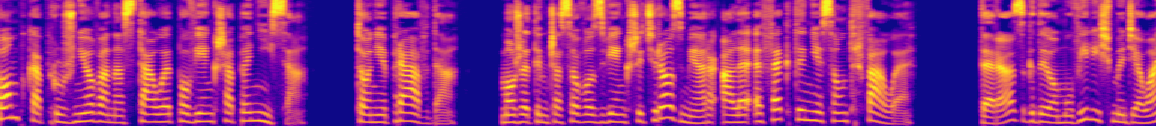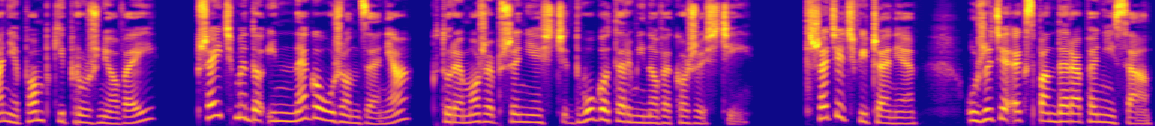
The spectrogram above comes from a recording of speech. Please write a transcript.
Pompka próżniowa na stałe powiększa penisa. To nieprawda. Może tymczasowo zwiększyć rozmiar, ale efekty nie są trwałe. Teraz, gdy omówiliśmy działanie pompki próżniowej, przejdźmy do innego urządzenia, które może przynieść długoterminowe korzyści. Trzecie ćwiczenie. Użycie ekspandera penisa.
